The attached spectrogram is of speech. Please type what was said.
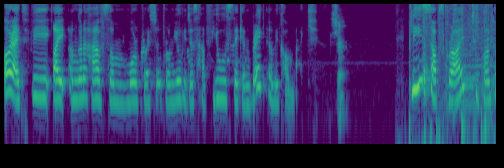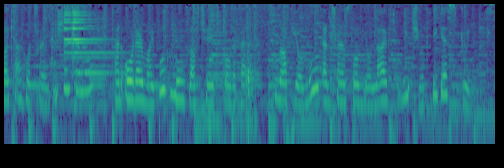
All right, we I I'm gonna have some more questions from you. We just have few second break and we come back. Sure. Please subscribe to Panta Kalhor Transition channel and order my book Rules of Change for the Better. Tune up your mood and transform your life to reach your biggest dreams.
